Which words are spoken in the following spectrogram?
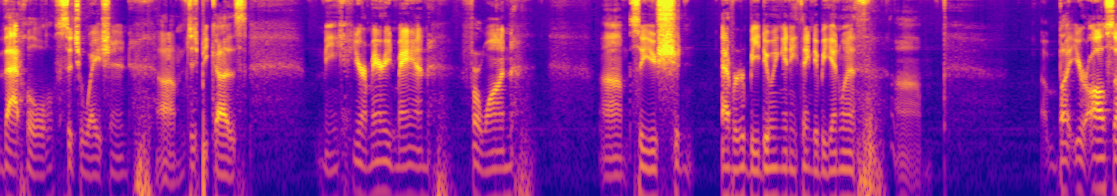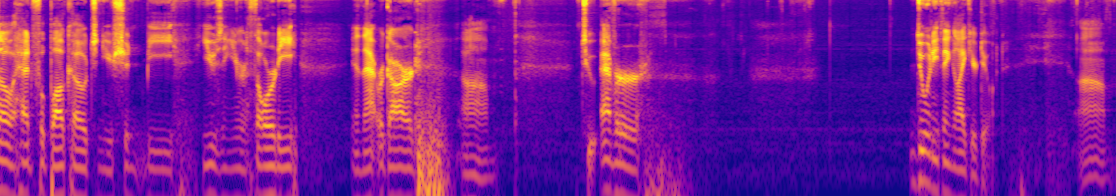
that whole situation um, just because me you're a married man for one um, so you shouldn't ever be doing anything to begin with um, but you're also a head football coach and you shouldn't be using your authority in that regard um, to ever do anything like you're doing. Um,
